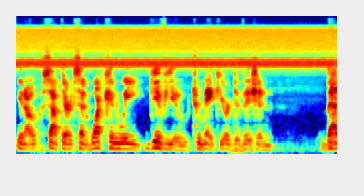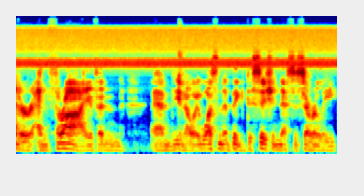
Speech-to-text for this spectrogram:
you know, sat there and said, "What can we give you to make your division better and thrive?" and and you know, it wasn't a big decision necessarily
